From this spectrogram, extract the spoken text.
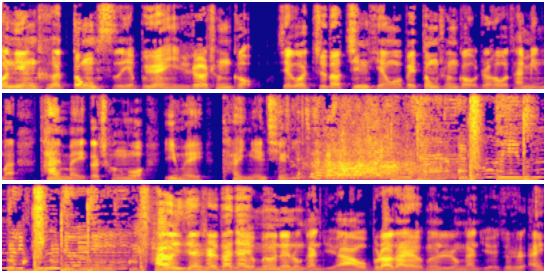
我宁可冻死，也不愿意热成狗。结果直到今天，我被冻成狗之后，我才明白，太美的承诺，因为太年轻。还有一件事，大家有没有那种感觉啊？我不知道大家有没有这种感觉，就是哎，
